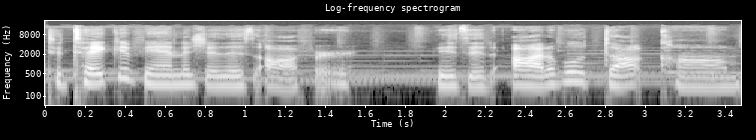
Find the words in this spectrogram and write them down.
To take advantage of this offer, visit audible.com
